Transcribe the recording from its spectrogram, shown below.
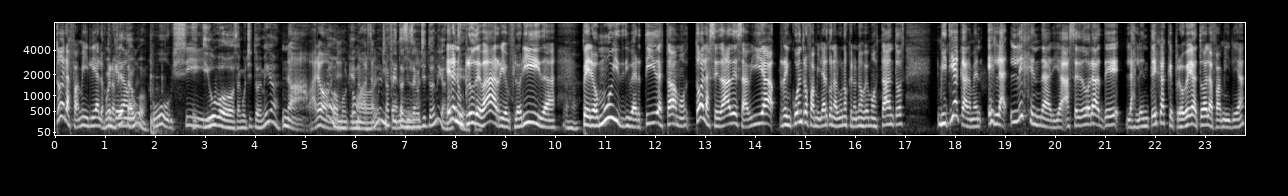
Toda la familia, los Buena que fiesta quedan. hubo. Uy, sí. ¿Y, y hubo sanguchito de miga? No, varón. ¿Cómo que no? Una fiesta sin sanguchito de miga. no Era en un es club de barrio en Florida, Ajá. pero muy divertida. Estábamos, todas las edades había, reencuentro familiar con algunos que no nos vemos tantos. Mi tía Carmen es la legendaria hacedora de las lentejas que provee a toda la familia.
